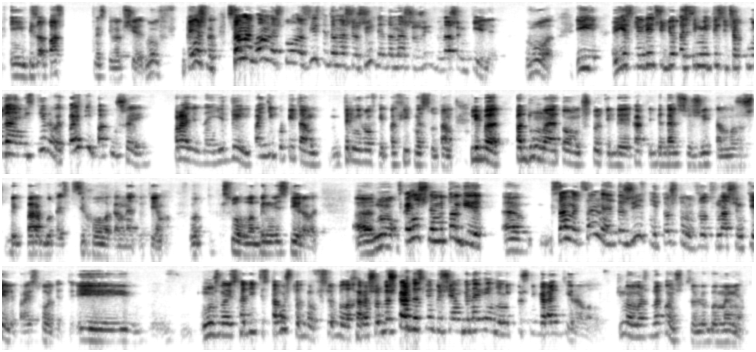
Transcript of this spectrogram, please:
и безопасности вообще. Ну, конечно, самое главное, что у нас есть, это наша жизнь, это наша жизнь в нашем теле. Вот. И если речь идет о 7 тысячах, куда инвестировать, пойди покушай правильной еды, пойди купи там тренировки по фитнесу, там, либо подумай о том, что тебе, как тебе дальше жить, там, можешь быть, поработать с психологом на эту тему. Вот, к слову, об инвестировать. А, ну, в конечном итоге, э, самое ценное это жизнь и то, что вот в нашем теле происходит. И нужно исходить из того, чтобы все было хорошо. Даже каждое следующее мгновение никто ж не гарантировал. Кино может закончиться в любой момент.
